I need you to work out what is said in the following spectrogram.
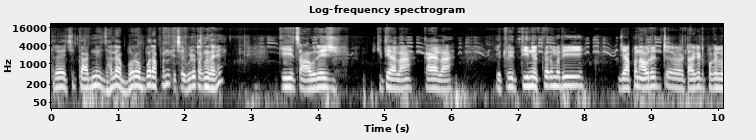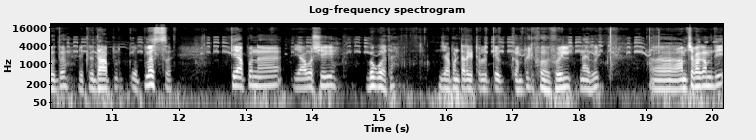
तर याची काढणी झाल्याबरोबर आपण याचा व्हिडिओ टाकणार आहे की याचा ॲव्हरेज किती आला काय आला. एकरी तीन एकरमध्ये जे आपण आवरेज टार्गेट पकडलं होतं एकरी दहा प्ल प्लसचं ते आपण यावर्षी बघू आता. जे आपण टार्गेट ठेवलं ते कंप्लीट हो-, होईल नाही होईल. आमच्या भागामध्ये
